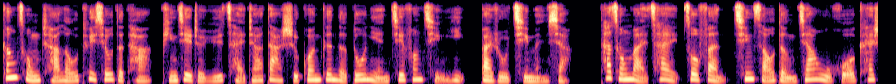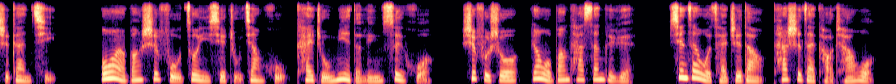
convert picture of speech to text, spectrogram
刚从茶楼退休的他，凭借着与采扎大师关根的多年街坊情谊，拜入其门下。他从买菜、做饭、清扫等家务活开始干起，偶尔帮师傅做一些煮浆糊、开竹篾的零碎活。师傅说让我帮他三个月，现在我才知道他是在考察我，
